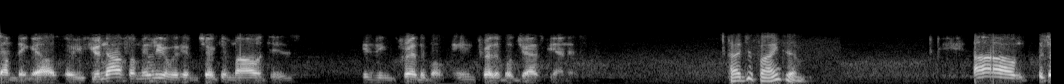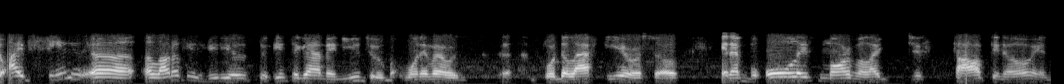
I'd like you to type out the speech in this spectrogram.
something else. So if you're not familiar with him, check him out. is is incredible, incredible jazz pianist. How'd you find him? Um, so I've seen uh, a lot of his videos to Instagram and YouTube whenever I was uh, for the last year or so, and I've always marveled. I just stopped, you know, and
